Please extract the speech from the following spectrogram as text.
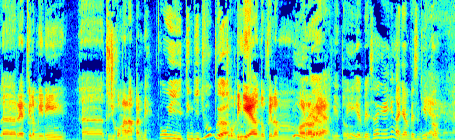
eh, rate film ini eh, 7,8 deh. Wih, tinggi juga. Cukup tinggi ya untuk film horor ya gitu. Iya, biasanya kayaknya nggak nyampe segitu. Iya, iya, iya.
